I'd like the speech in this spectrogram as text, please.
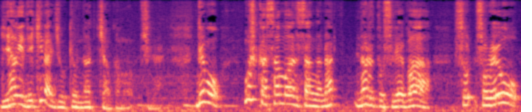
利上げできない状況になっちゃうかもしれない。でももしかサマーズさんがななるとすればそそれを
